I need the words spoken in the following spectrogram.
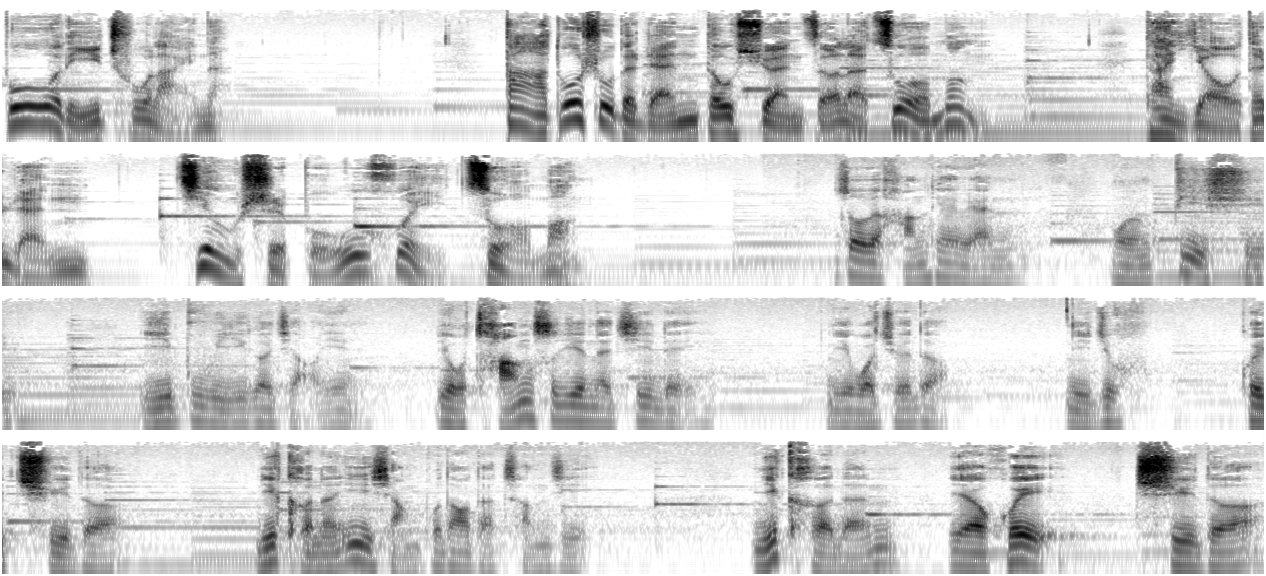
剥离出来呢？大多数的人都选择了做梦，但有的人就是不会做梦。作为航天员，我们必须一步一个脚印，有长时间的积累，你我觉得，你就会取得你可能意想不到的成绩，你可能也会。取得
